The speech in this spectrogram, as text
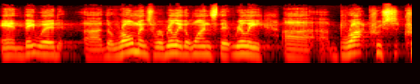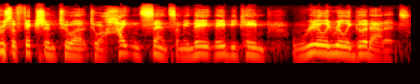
and they would uh, the Romans were really the ones that really uh, brought crucifixion to a, to a heightened sense. I mean, they, they became really, really good at it.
